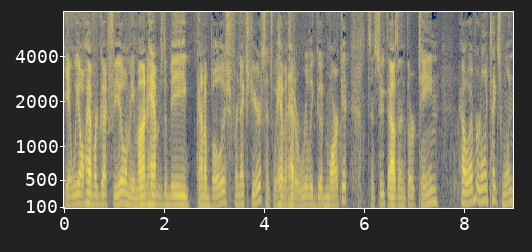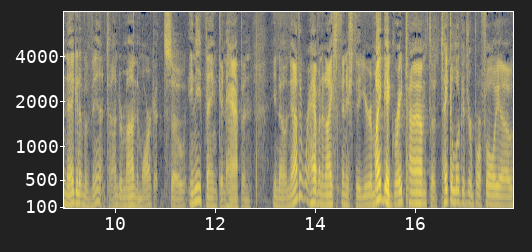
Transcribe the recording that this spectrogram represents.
You know, we all have our gut feel. I mean, mine happens to be kind of bullish for next year since we haven't had a really good market since 2013. However, it only takes one negative event to undermine the market. So anything can happen. You know, now that we're having a nice finish to the year, it might be a great time to take a look at your portfolio.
